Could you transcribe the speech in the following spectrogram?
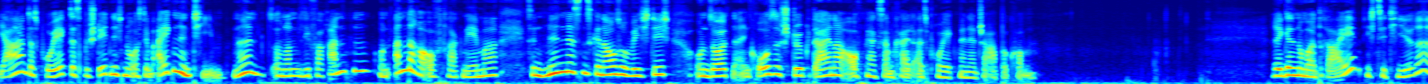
Ja, das Projekt, das besteht nicht nur aus dem eigenen Team, ne, sondern Lieferanten und andere Auftragnehmer sind mindestens genauso wichtig und sollten ein großes Stück deiner Aufmerksamkeit als Projektmanager abbekommen. Regel Nummer drei, ich zitiere,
